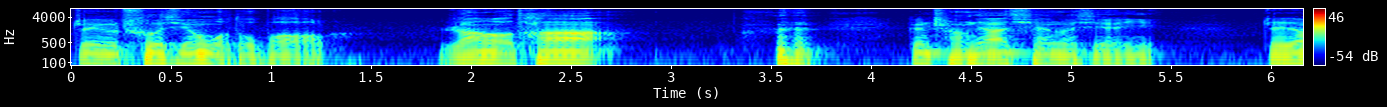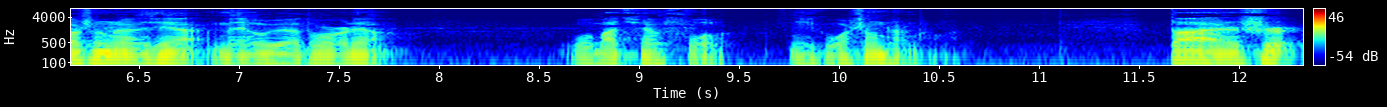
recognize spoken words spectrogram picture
这个车型我都包了，然后他 跟厂家签个协议，这条生产线每个月多少辆。我把钱付了，你给我生产出来，但是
